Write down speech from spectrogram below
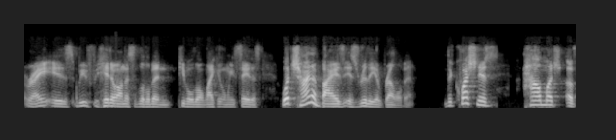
right, is we've hit on this a little bit, and people don't like it when we say this what China buys is really irrelevant. The question is, how much of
